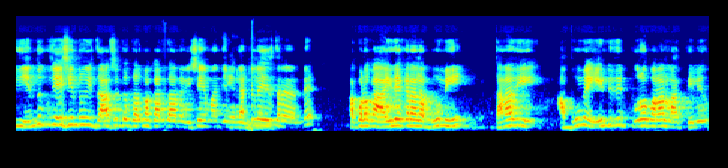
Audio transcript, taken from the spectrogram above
ఇది ఎందుకు చేసిండ్రు? ఈ శాశ్వత ధర్మకర్త అనే విషయం అని చెప్పి గట్టలో చేస్తారంటే అక్కడ ఒక ఐదు ఎకరాల భూమి తనది ఆ భూమి ఏంటిది? పూర్వపరాలు నాకు తెలియదు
